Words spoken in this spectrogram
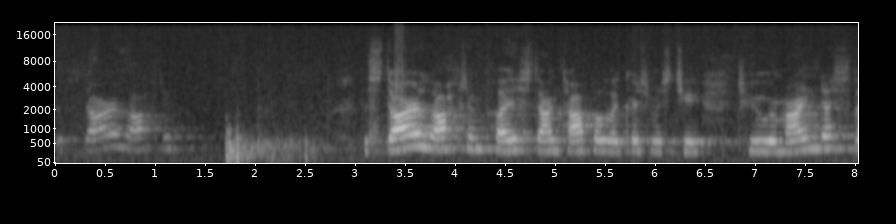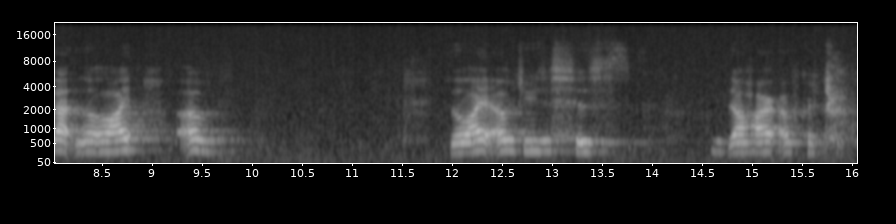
The star is often the star is often placed on top of a Christmas tree to remind us that the light of the light of Jesus is the heart of Christmas.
